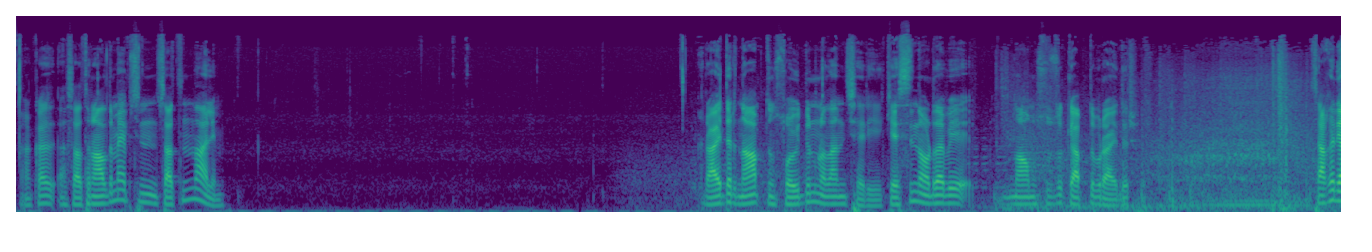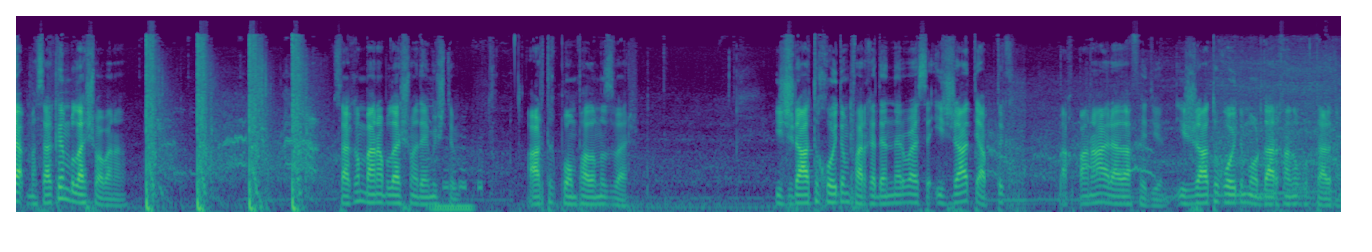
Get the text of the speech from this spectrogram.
Kanka satın aldım hepsinin satın alayım. Ryder ne yaptın? Soydun mu lan içeriği? Kesin orada bir namussuzluk yaptı bu Ryder. Sakın yapma, sakın bulaşma bana. Sakın bana bulaşma demiştim. Artık pompalımız var. İcraatı koydum fark edenler varsa icraat yaptık. Bak bana hala laf ediyorsun. İcraatı koydum orada arkanı kurtardım.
